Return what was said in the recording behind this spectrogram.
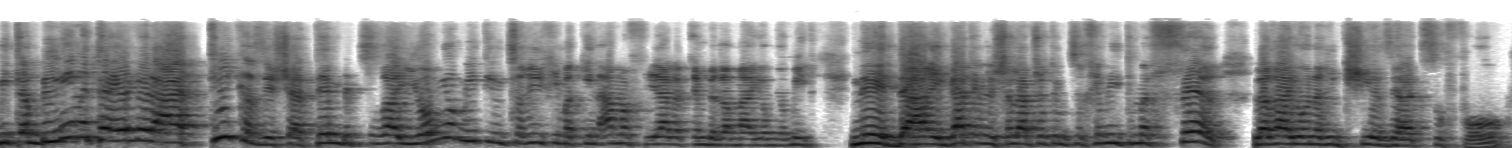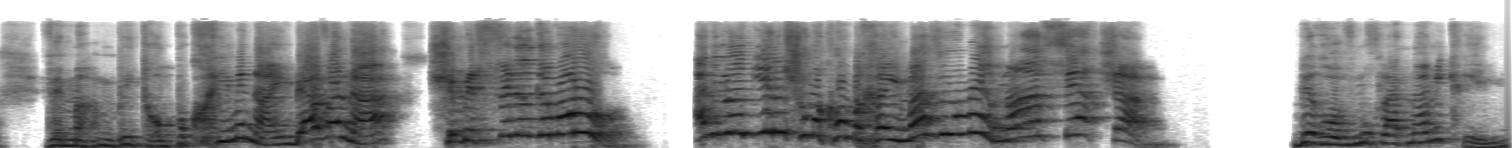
מתאבלים את האבל העתיק הזה שאתם בצורה יומיומית אם צריך, אם הקנאה מפריעה לכם ברמה יומיומית, נהדר, הגעתם לשלב שאתם צריכים להתמסר לרעיון הרגשי הזה עד סופו, ופתאום פוקחים עיניים בהבנה שבסדר גמור, אני לא אגיע לשום מקום בחיים, מה זה אומר? מה אעשה עכשיו? ברוב מוחלט מהמקרים,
